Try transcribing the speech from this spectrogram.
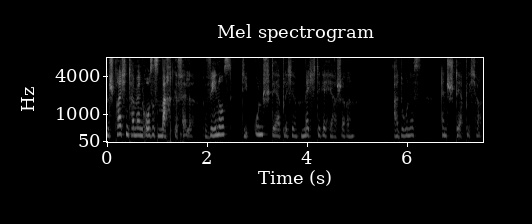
Entsprechend haben wir ein großes Machtgefälle. Venus, die unsterbliche, mächtige Herrscherin. Adonis, ein Sterblicher.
